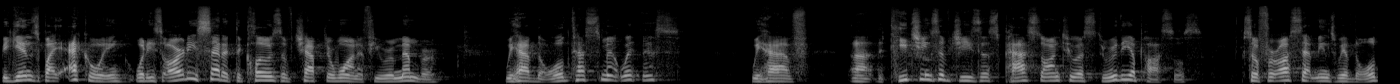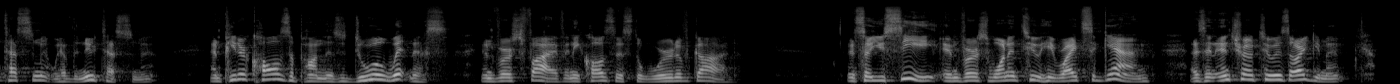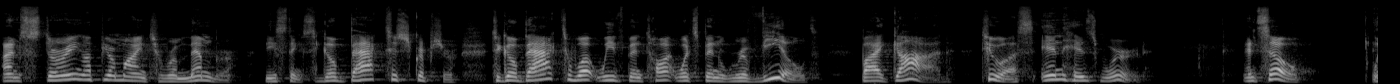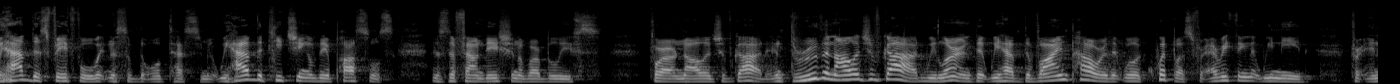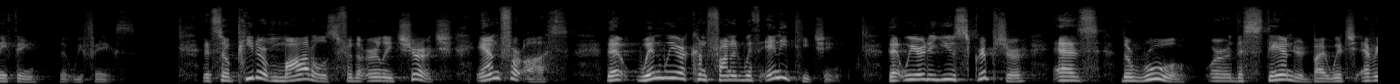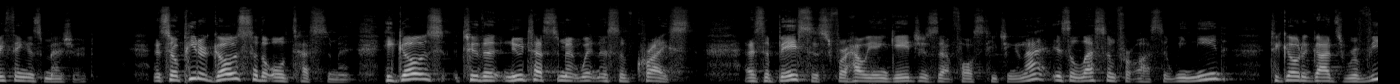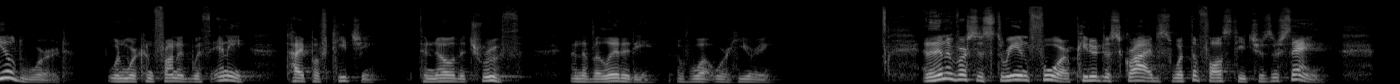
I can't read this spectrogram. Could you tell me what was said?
begins by echoing what he's already said at the close of chapter 1. If you remember, we have the Old Testament witness, we have uh, the teachings of Jesus passed on to us through the apostles. So for us, that means we have the Old Testament, we have the New Testament. And Peter calls upon this dual witness in verse 5, and he calls this the Word of God. And so you see in verse 1 and 2, he writes again, as an intro to his argument, I'm stirring up your mind to remember these things, to go back to Scripture, to go back to what we've been taught, what's been revealed by God to us in his Word. And so, we have this faithful witness of the Old Testament. We have the teaching of the apostles as the foundation of our beliefs for our knowledge of God. And through the knowledge of God, we learned that we have divine power that will equip us for everything that we need for anything that we face. And so Peter models for the early church and for us that when we are confronted with any teaching, that we are to use scripture as the rule or the standard by which everything is measured. And so Peter goes to the Old Testament. He goes to the New Testament witness of Christ as the basis for how he engages that false teaching. And that is a lesson for us that we need to go to God's revealed word when we're confronted with any type of teaching to know the truth and the validity of what we're hearing. And then in verses 3 and 4, Peter describes what the false teachers are saying.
